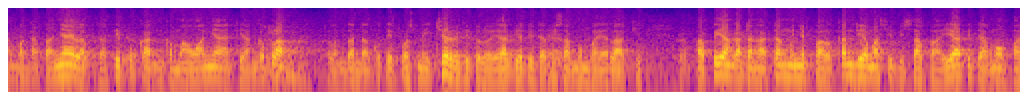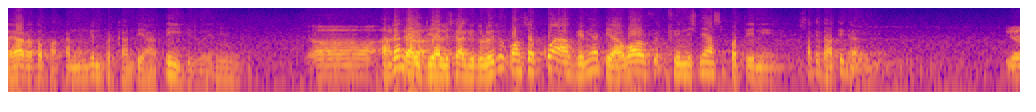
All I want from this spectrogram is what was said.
apa katanya ya berarti bukan kemauannya dianggaplah dalam tanda kutip force major gitu loh ya dia tidak bisa membayar lagi. Tapi yang kadang-kadang menyebalkan dia masih bisa bayar, tidak mau bayar atau bahkan mungkin berganti hati gitu loh ya. Eh, Ada nggak idealis kayak gitu loh itu konsepku akhirnya di awal fi- finishnya seperti ini sakit hati nggak sih? Iya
